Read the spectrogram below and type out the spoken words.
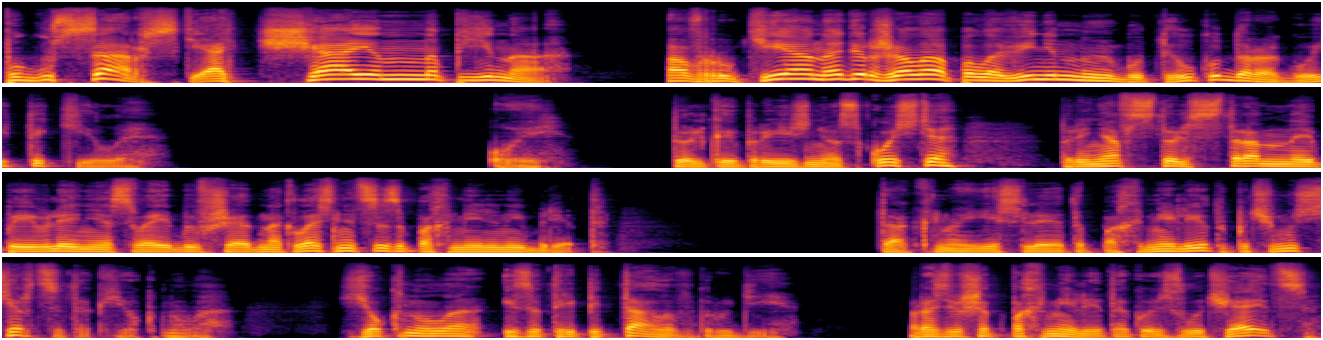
по-гусарски, отчаянно пьяна, а в руке она держала ополовиненную бутылку дорогой текилы. «Ой», — только и произнес Костя, приняв столь странное появление своей бывшей одноклассницы за похмельный бред. «Так, но если это похмелье, то почему сердце так ёкнуло?» ёкнуло и затрепетало в груди. Разве ж от похмелья такое случается?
